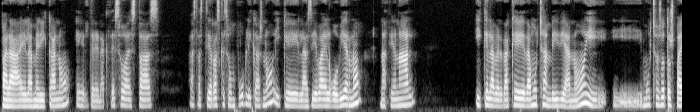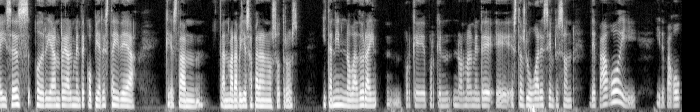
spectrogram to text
para el americano el tener acceso a estas, a estas tierras que son públicas, ¿no? Y que las lleva el gobierno nacional y que la verdad que da mucha envidia, ¿no? Y, y muchos otros países podrían realmente copiar esta idea que es tan, tan maravillosa para nosotros y tan innovadora, porque, porque normalmente eh, estos lugares siempre son de pago y, y de pago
